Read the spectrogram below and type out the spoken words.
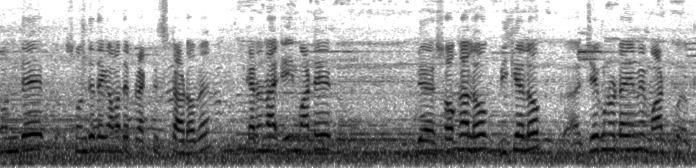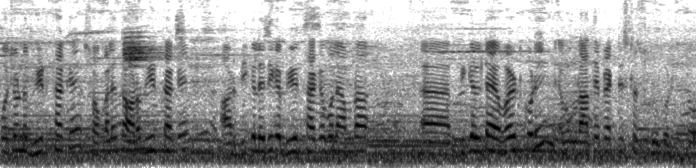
সন্ধে সন্ধে থেকে আমাদের প্র্যাকটিস স্টার্ট হবে। কেননা এই মাঠে সকাল হোক, বিকেল হোক যে কোনো টাইমে মাঠ প্রচণ্ড ভিড় থাকে। সকালে তো আরও ভিড় থাকে। আর বিকেলের দিকে ভিড় থাকে বলে আমরা বিকেলটা অ্যাভয়েড করি এবং রাতে প্র্যাকটিসটা শুরু করি। তো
